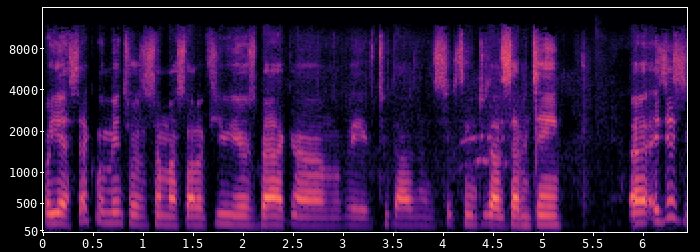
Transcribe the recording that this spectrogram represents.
Well, yeah, Second Wind Mentors is something I started a few years back, um, I believe 2016, 2017. Uh, it's just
